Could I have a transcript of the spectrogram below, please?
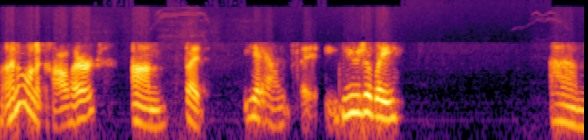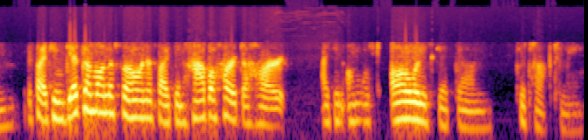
I don't want to call her. Um, but yeah, usually, um, if I can get them on the phone, if I can have a heart to heart, I can almost always get them to talk to me.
